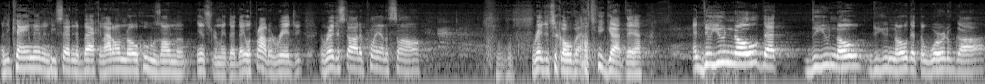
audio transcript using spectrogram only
And he came in and he sat in the back, and I don't know who was on the instrument that day. It was probably Reggie. And Reggie started playing a song. Reggie took over after he got there. And do you know that, do you know, do you know that the Word of God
